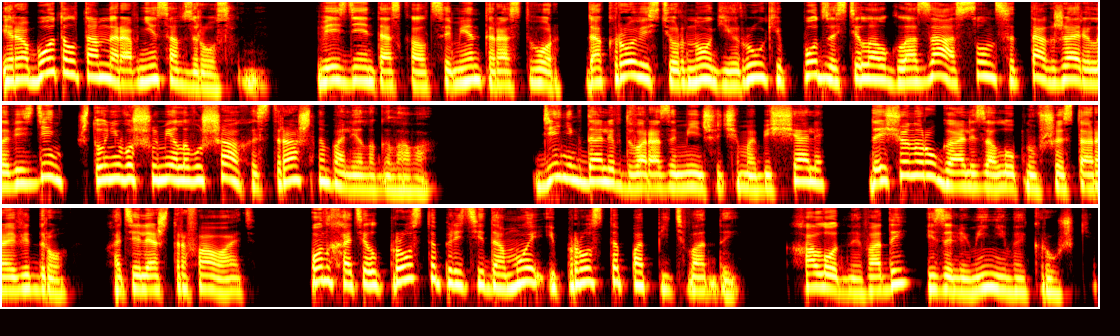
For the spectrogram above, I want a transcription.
И работал там наравне со взрослыми. Весь день таскал цемент и раствор, до крови стер ноги и руки, пот застилал глаза, а солнце так жарило весь день, что у него шумело в ушах и страшно болела голова. Денег дали в два раза меньше, чем обещали, да еще наругали за лопнувшее старое ведро. Хотели оштрафовать. Он хотел просто прийти домой и просто попить воды. Холодной воды из алюминиевой кружки.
